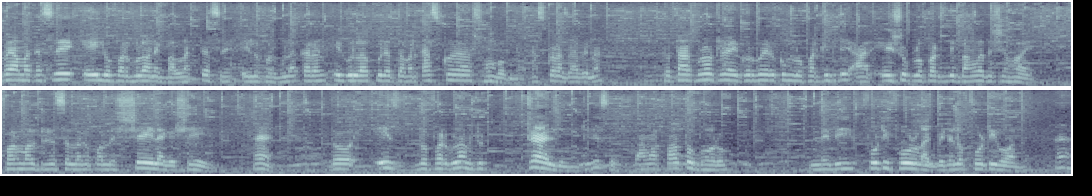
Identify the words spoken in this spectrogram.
তবে আমার কাছে এই লোফারগুলো অনেক ভালো লাগতেছে, এই লোফারগুলো, কারণ এগুলো পুরো তো আবার কাজ করা সম্ভব না, কাজ করা যাবে না। তো তারপরেও ট্রাই করব এরকম লোফার কিনতে, আর এইসব লোফার যদি বাংলাদেশে হয় ফর্মাল ড্রেসের লাগে পড়লে সেই লাগে সেই হ্যাঁ? তো এই লোফারগুলো আমি একটু ট্রায়াল দিব, ঠিক আছে? তো আমার পা তো বড় মেবি ফোর্টি ফোর লাগবে, এটা হলো ফোর্টি ওয়ান হ্যাঁ?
